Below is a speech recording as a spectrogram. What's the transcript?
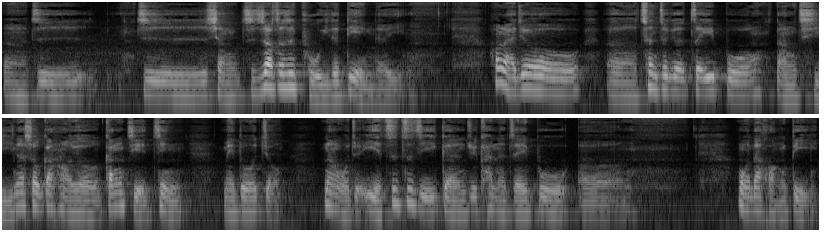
呃，只只想只知道这是溥仪的电影而已。后来就呃趁这个这一波档期，那时候刚好有刚解禁没多久，那我就也是自己一个人去看了这一部呃末代皇帝，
